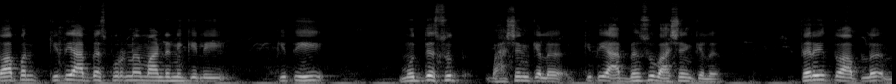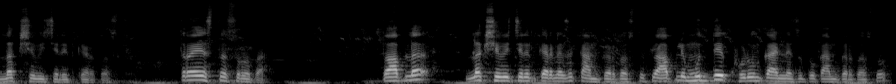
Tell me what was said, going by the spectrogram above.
तो आपण किती अभ्यासपूर्ण मांडणी केली कितीही मुद्देसूद भाषण केलं किती अभ्यासू भाषण केलं तरी तो आपलं लक्ष विचलित करत असतो. त्रयस्थ श्रोता. तो आपलं लक्ष विचलित करण्याचं काम करत असतो किंवा आपले मुद्दे खोडून काढण्याचं तो काम करत असतो.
